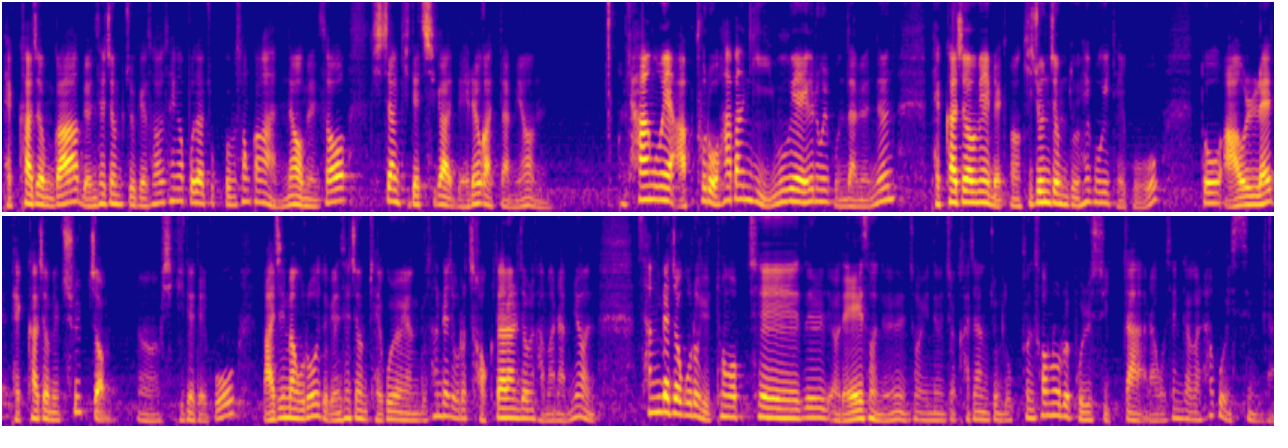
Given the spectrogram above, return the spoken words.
백화점과 면세점 쪽에서 생각보다 조금 성과가 안 나오면서 시장 기대치가 내려갔다면 향후에 앞으로 하반기 이후의 흐름을 본다면은 백화점의 매- 어, 기존점도 회복이 되고 또 아울렛 백화점의 출점 어, 역시 기대되고 마지막으로 또 면세점 재고 영향도 상대적으로 적다라는 점을 감안하면 상대적으로 유통업체들 내에서는 저희는 저 가장 좀 높은 선호를 보일 수 있다라고 생각을 하고 있습니다.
